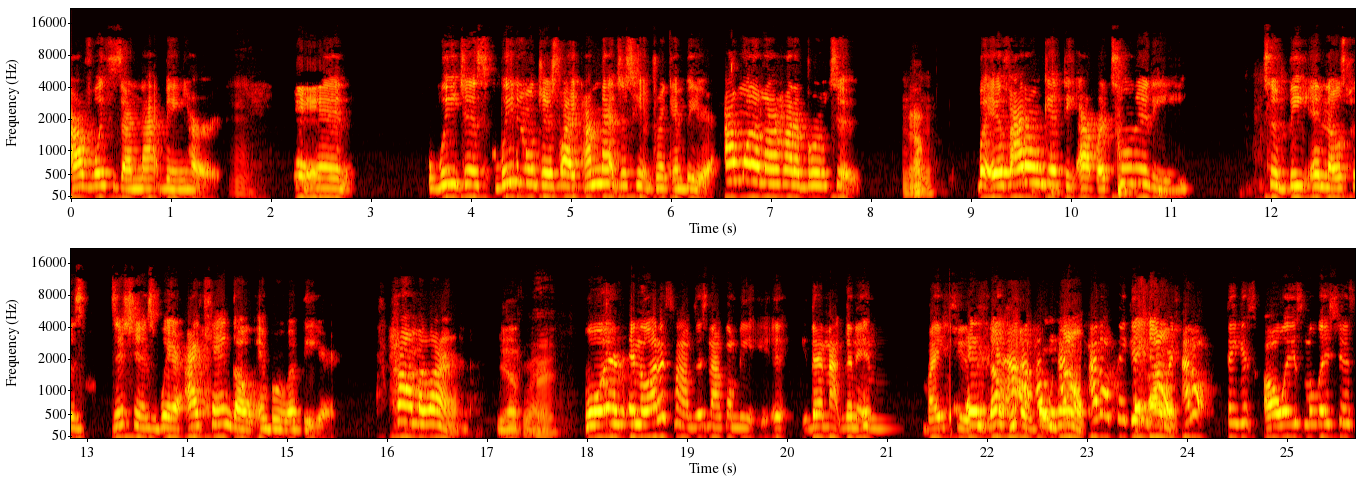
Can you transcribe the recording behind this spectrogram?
Our voices are not being heard. Hmm. And we just we don't just like I'm not just here drinking beer. I want to learn how to brew too. Mm-hmm. But if I don't get the opportunity to be in those positions where I can go and brew a beer, how am I learn? Yeah, Right. Well, and, and a lot of times it's not going to be. It, they're not going to invite you. And And I, no, I- they I don't. I don't think They it's don't. always. I don't think it's always malicious,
